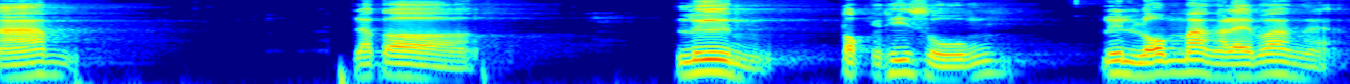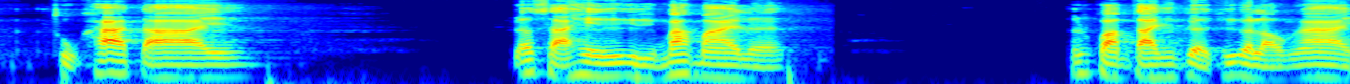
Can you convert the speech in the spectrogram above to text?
น้ำแล้วก็ ลื่นตกอยู่ที่สูง ลื่นล้มบ้างอะไรบ้างเนี่ยถูกฆ่าตาย แล้วสาเหตุอื่นมากมายเลยนั้นความตายจึงเกิดขึ้นกับเราง่าย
